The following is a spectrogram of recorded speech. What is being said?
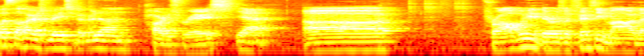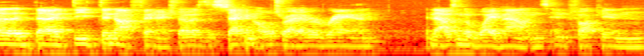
what's the hardest race you've ever done? Hardest race. Yeah. Uh, probably there was a 50 mile that that I did, did not finish. That was the second ultra I ever ran, and that was in the White Mountains in fucking.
